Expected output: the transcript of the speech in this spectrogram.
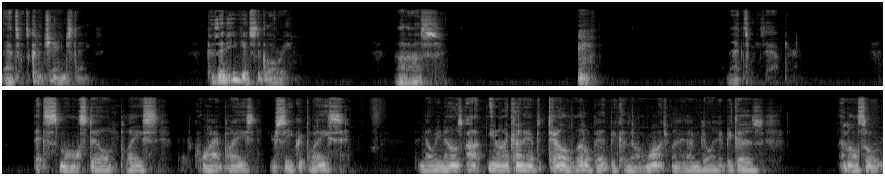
That's what's going to change things. Because then He gets the glory not us. and that's what he's after. That small, still place, that quiet place, your secret place nobody knows. I, you know, I kind of have to tell a little bit because I'm a watchman and I'm doing it because I'm also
